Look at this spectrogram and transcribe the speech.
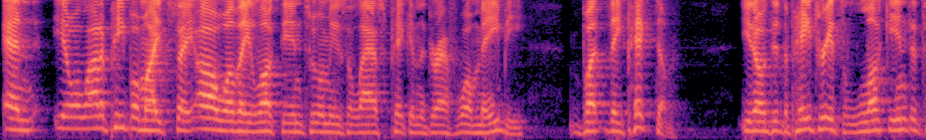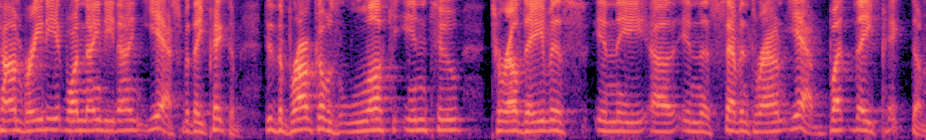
and, you know, a lot of people might say, oh, well, they lucked into him. He's the last pick in the draft. Well, maybe, but they picked him. You know, did the Patriots luck into Tom Brady at 199? Yes, but they picked him. Did the Broncos luck into Terrell Davis in the uh, in the seventh round? Yeah, but they picked him.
